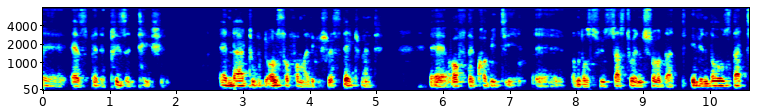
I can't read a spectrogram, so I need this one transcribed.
uh, as per the presentation. And that would also formally issue a statement uh, of the committee uh, on those views, just to ensure that even those that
